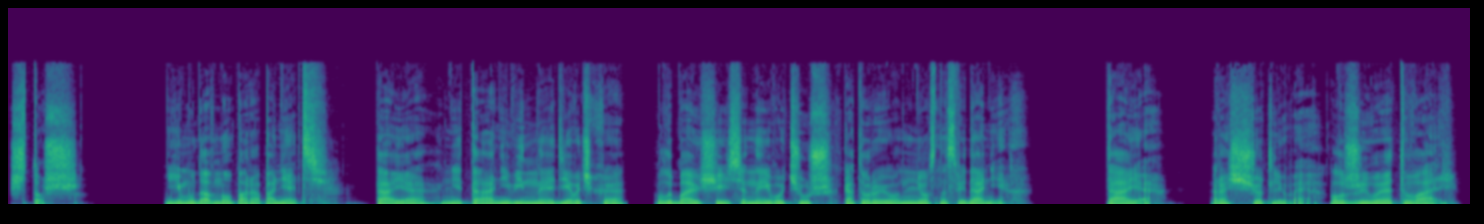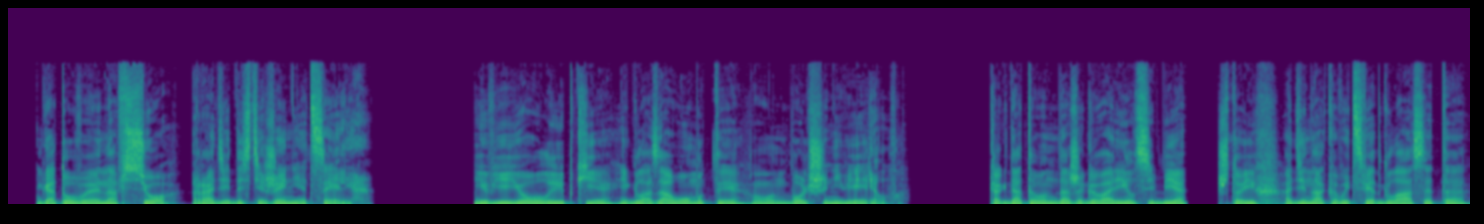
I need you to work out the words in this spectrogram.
Что ж, ему давно пора понять. Тая не та невинная девочка, улыбающаяся на его чушь, которую он нес на свиданиях. Тая — расчетливая, лживая тварь, готовая на все ради достижения цели. И в ее улыбки и глаза омуты он больше не верил. Когда-то он даже говорил себе, что их одинаковый цвет глаз — это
